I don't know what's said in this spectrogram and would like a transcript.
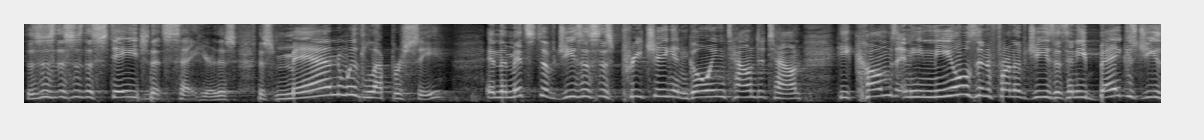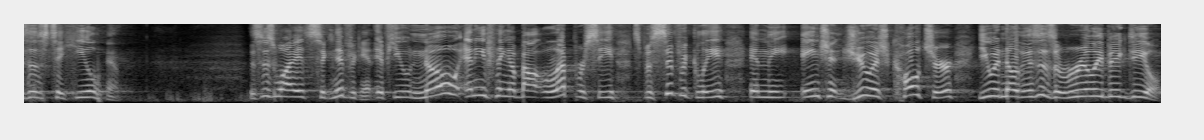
This is, this is the stage that's set here. This, this man with leprosy, in the midst of Jesus' preaching and going town to town, he comes and he kneels in front of Jesus and he begs Jesus to heal him. This is why it's significant. If you know anything about leprosy, specifically in the ancient Jewish culture, you would know this is a really big deal.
